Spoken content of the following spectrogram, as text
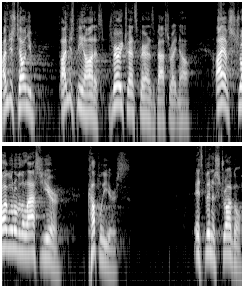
I'm just telling you, I'm just being honest, very transparent as a pastor right now. I have struggled over the last year, couple years. It's been a struggle.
